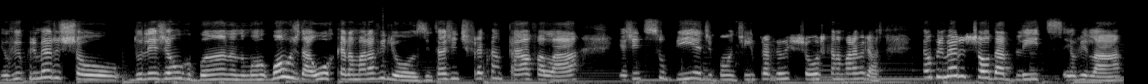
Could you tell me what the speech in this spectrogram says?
eu vi o primeiro show do Legião Urbana no Morros da Urca, era maravilhoso. Então a gente frequentava lá e a gente subia de bondinho para ver os shows que eram maravilhosos. Então o primeiro show da Blitz eu vi lá,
